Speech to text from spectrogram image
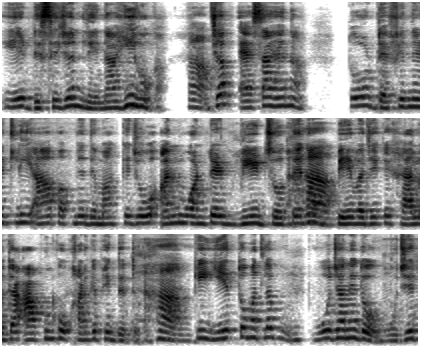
ये डिसीज़न लेना ही होगा। हाँ। जब ऐसा है ना तो डेफिनेटली आप अपने दिमाग के जो अनवांटेड वीड्स होते हैं हाँ. ना। बेवजह के ख्याल होते हैं आप उनको उखाड़ के फेंक देते हो। हाँ। कि ये तो मतलब वो जाने दो मुझे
